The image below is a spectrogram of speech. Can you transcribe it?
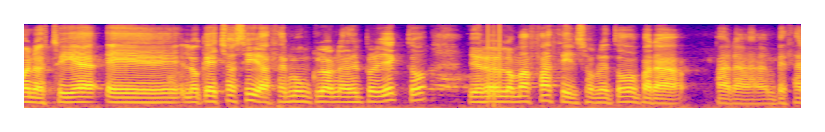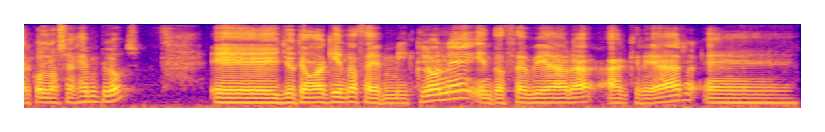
bueno, estoy, eh, lo que he hecho ha sido hacerme un clone del proyecto. Yo creo que es lo más fácil, sobre todo para, empezar con los ejemplos. Eh, yo tengo aquí entonces mi clone y entonces voy ahora a crear eh,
